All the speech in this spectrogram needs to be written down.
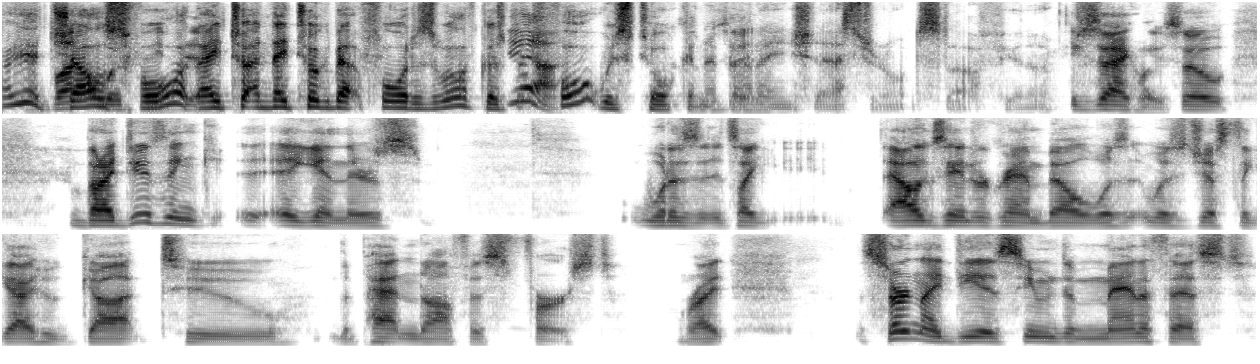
Oh yeah, But Charles they Fort. They, ta- and they talk about Fort as well, of course. But Yeah, Fort was talking about saying. ancient astronaut stuff. You know, Exactly. So but I do think again, there's what is it? It's like Alexander Graham Bell was was just the guy who got to the patent office first, right? Certain ideas seem to manifest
